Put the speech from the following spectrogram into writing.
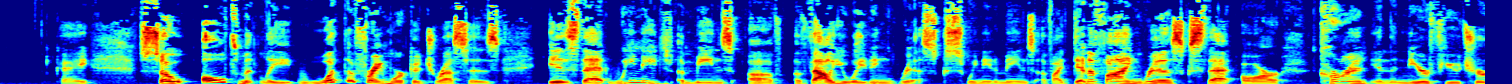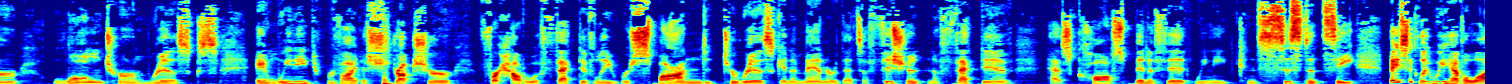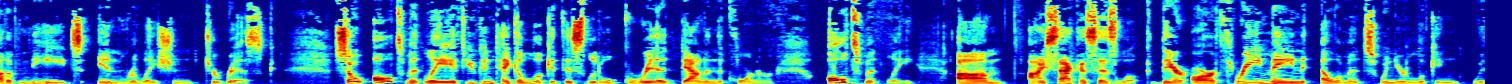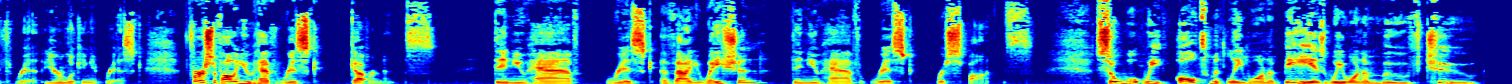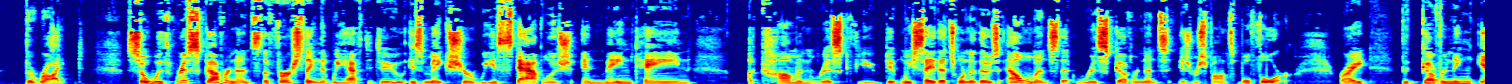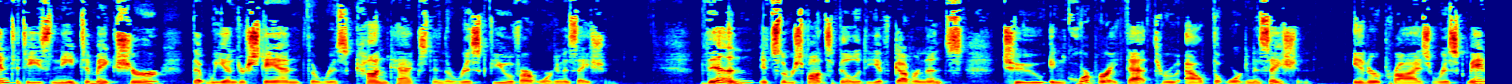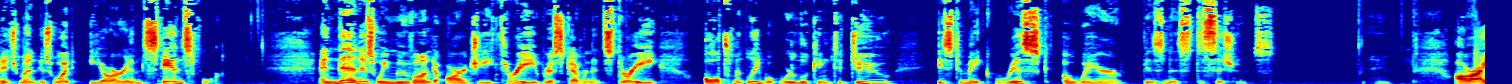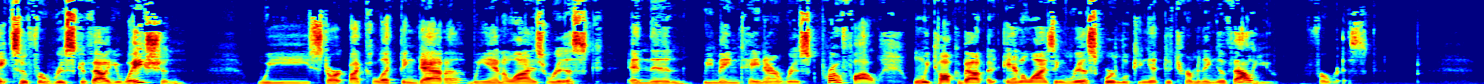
Okay, so ultimately, what the framework addresses is that we need a means of evaluating risks. We need a means of identifying risks that are current in the near future, long term risks, and we need to provide a structure for how to effectively respond to risk in a manner that's efficient and effective, has cost benefit. We need consistency. Basically, we have a lot of needs in relation to risk. So ultimately, if you can take a look at this little grid down in the corner, ultimately, um, ISACA says, look, there are three main elements when you're looking with risk. You're looking at risk. First of all, you have risk governance. Then you have risk evaluation. Then you have risk response. So what we ultimately want to be is we want to move to the right. So with risk governance, the first thing that we have to do is make sure we establish and maintain a common risk view. Didn't we say that's one of those elements that risk governance is responsible for, right? The governing entities need to make sure that we understand the risk context and the risk view of our organization. Then it's the responsibility of governance to incorporate that throughout the organization Enterprise Risk Management is what ERM stands for. And then as we move on to RG3, Risk Governance 3, ultimately what we're looking to do is to make risk aware business decisions. Okay. All right, so for risk evaluation, we start by collecting data, we analyze risk, and then we maintain our risk profile. When we talk about analyzing risk, we're looking at determining a value for risk.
